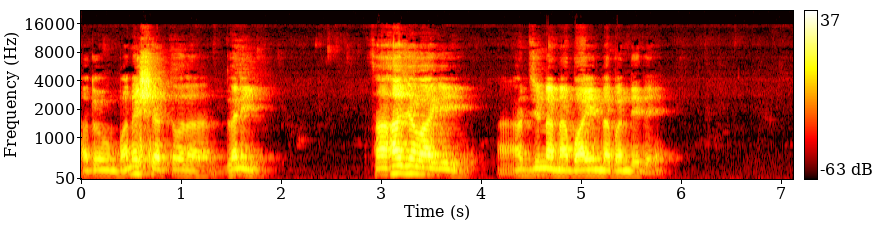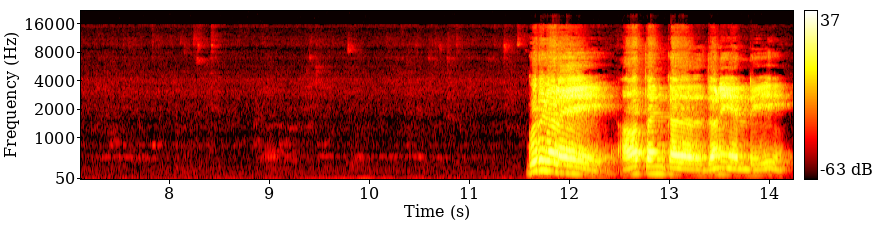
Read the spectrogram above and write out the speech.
ಅದು ಮನುಷ್ಯತ್ವದ ಧ್ವನಿ. ಸಹಜವಾಗಿ ಅರ್ಜುನನ ಬಾಯಿಂದ ಬಂದಿದೆ. ಗುರುಗಳೇ, ಆತಂಕದ ಧ್ವನಿಯಲ್ಲಿ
